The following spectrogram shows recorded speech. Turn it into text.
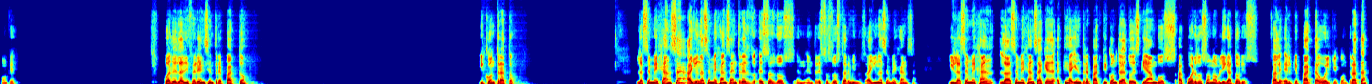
Ok. ¿Cuál es la diferencia entre pacto y contrato? La semejanza, hay una semejanza entre estos dos, entre estos dos términos, hay una semejanza. Y la, la semejanza que, que hay entre pacto y contrato es que ambos acuerdos son obligatorios. ¿Sale? El que pacta o el que contrata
